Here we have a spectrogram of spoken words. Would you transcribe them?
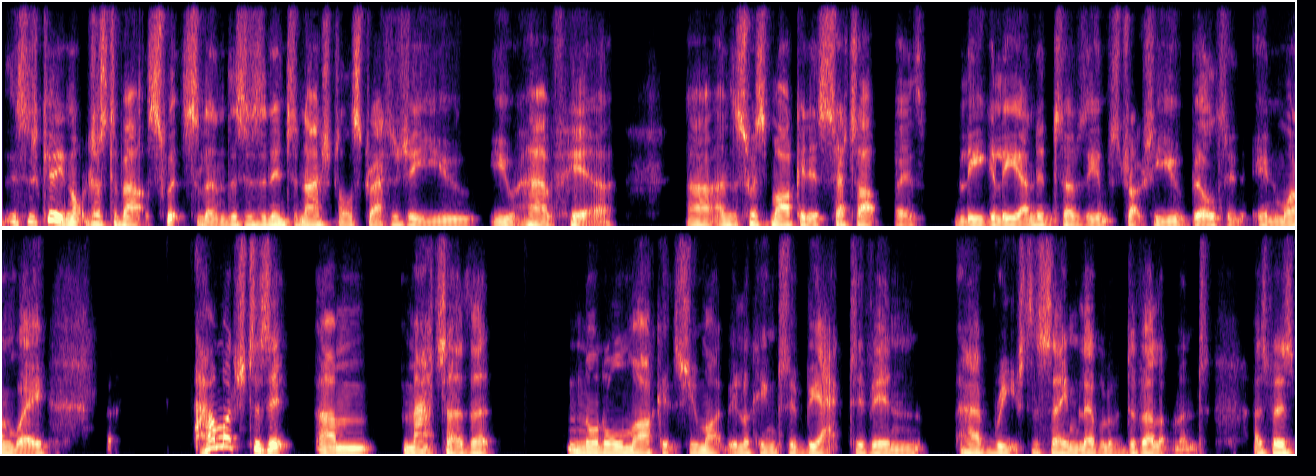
this is clearly not just about Switzerland. This is an international strategy you you have here, uh, and the Swiss market is set up both legally and in terms of the infrastructure you've built in in one way. How much does it um, matter that not all markets you might be looking to be active in have reached the same level of development? I suppose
